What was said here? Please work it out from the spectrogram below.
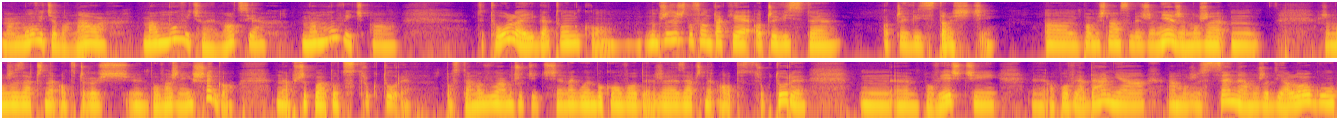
Mam mówić o banałach, mam mówić o emocjach, mam mówić o tytule i gatunku. No przecież to są takie oczywiste oczywistości. Pomyślałam sobie, że nie, że może, mm, że może zacznę od czegoś poważniejszego, na przykład od struktury postanowiłam rzucić się na głęboką wodę, że zacznę od struktury mm, powieści, e, opowiadania, a może sceny, a może dialogu,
